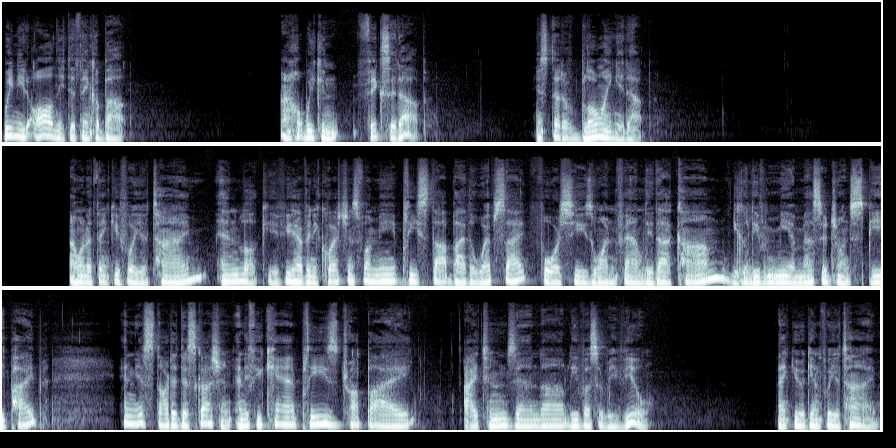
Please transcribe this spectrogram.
we need all need to think about. I hope we can fix it up instead of blowing it up. I want to thank you for your time. And look, if you have any questions for me, please stop by the website, 4cs1family.com. You can leave me a message on SpeakPipe and just start a discussion. And if you can, please drop by iTunes and uh, leave us a review. Thank you again for your time.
